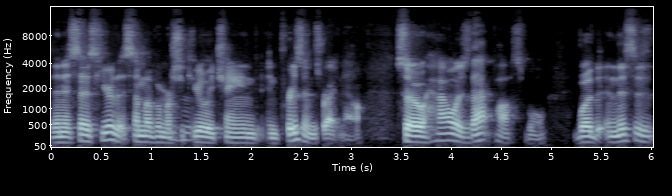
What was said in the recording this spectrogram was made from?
then it says here that some of them are Mhm. securely chained in prisons right now. So how is that possible? Well, and this is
